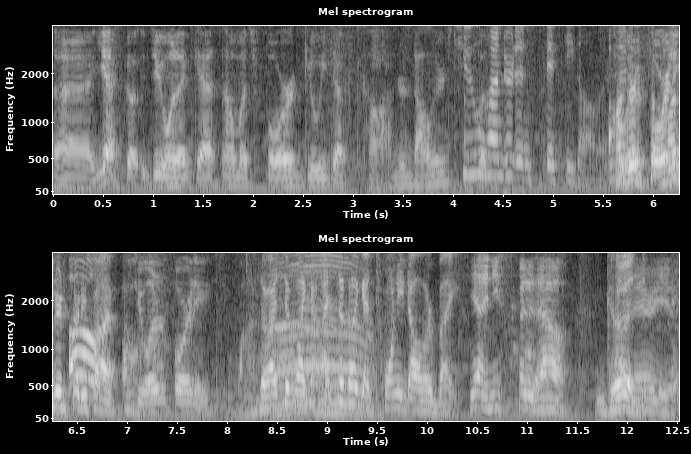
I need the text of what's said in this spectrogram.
Uh, yeah, go, do you want to guess how much four geoducks cost? $100? Two hundred and fifty dollars. 140. 135. Oh. 240. So I took like a, I took like a twenty dollar bite. Yeah, and you spit it out. Good. How dare you?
